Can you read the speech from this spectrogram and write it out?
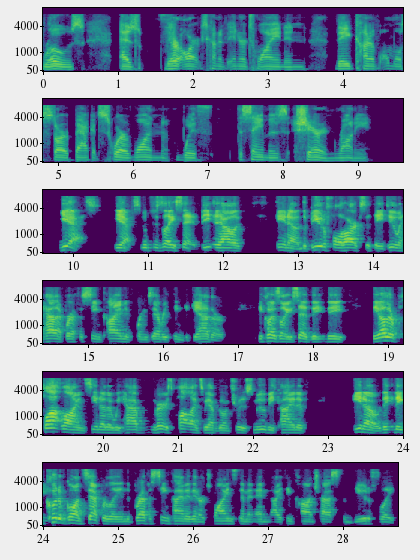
Rose as their arcs kind of intertwine and they kind of almost start back at square one with the same as Cher and Ronnie. Yes, yes, which is like I said, the, how you know the beautiful arcs that they do and how that breakfast scene kind of brings everything together. Because, like I said, the the the other plot lines, you know, that we have various plot lines we have going through this movie, kind of, you know, they, they could have gone separately, and the breakfast scene kind of intertwines them and, and I think contrasts them beautifully.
